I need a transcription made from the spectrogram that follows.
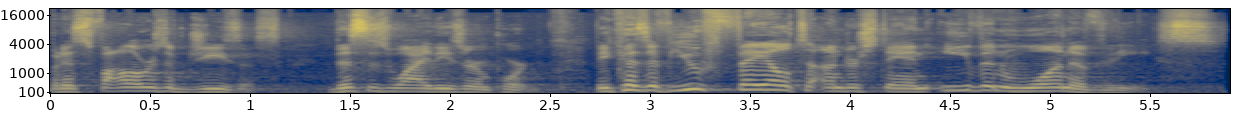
but as followers of Jesus. This is why these are important. Because if you fail to understand even one of these,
